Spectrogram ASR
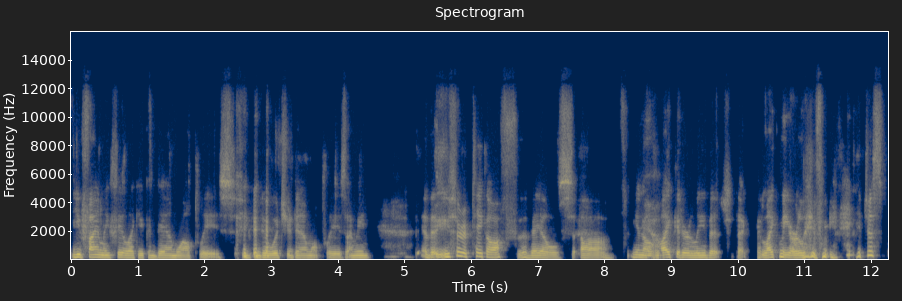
You finally feel like you can damn well please. You can do what you damn well please. I mean, you sort of take off the veils. Uh, you know, yeah. like it or leave it. That like me or leave me. It just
